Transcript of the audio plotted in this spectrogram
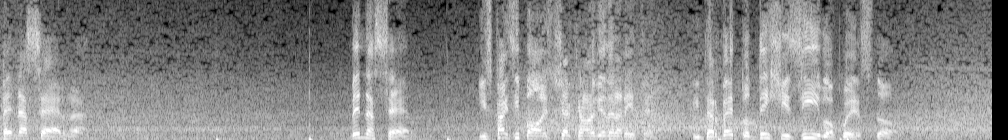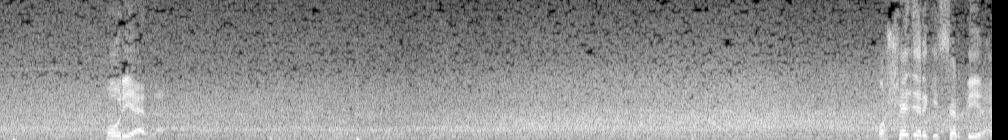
Benasser. Benasser. Gli Spicy Boys cercano la via della rete. Intervento decisivo questo. Muriel. Può scegliere chi servire.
